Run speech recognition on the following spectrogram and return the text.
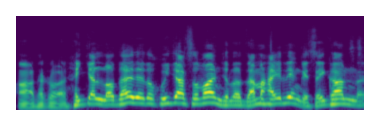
啊，他说：“哎呀，老太太都回家吃饭去了，咱们还练给谁看呢？”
